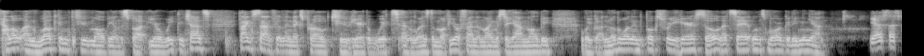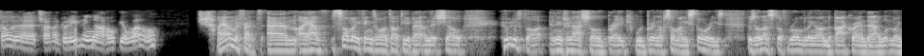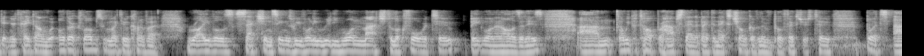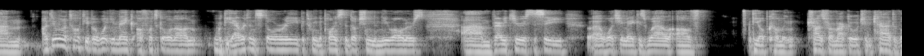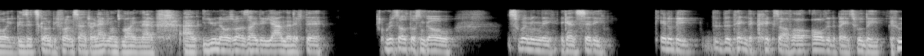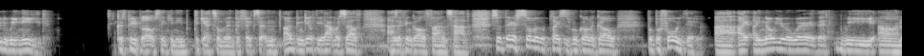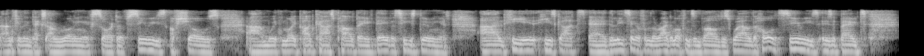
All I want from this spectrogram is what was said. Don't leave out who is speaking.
Speaker 1: Hello and welcome to Molby on the Spot, your weekly chance. Thanks to Anfield Index Pro to hear the wit and wisdom of your friend and mine, Mr. Jan Molby. We've got another one in the books for you here, so let's say it once more. Good evening, Jan.
Speaker 2: Yes, let's go, uh, Trevor. Good evening. I hope you're well.
Speaker 1: I am, my friend. Um, I have so many things I want to talk to you about on this show. Who'd have thought an international break would bring up so many stories? There's a lot of stuff rumbling on the background that I wouldn't mind getting your take on with other clubs. We might do a kind of a rivals section, seeing as we've only really one match to look forward to, big one and all as it is. Um, and we could talk perhaps then about the next chunk of Liverpool fixtures too. But um, I do want to talk to you about what you make of what's going on with the Everton story between the points deduction, the new owners. Um, very curious to see uh, what you make as well of the upcoming transfer market, which we can't avoid because it's going to be front and center in everyone's mind now. And you know as well as I do, Jan, that if the result doesn't go swimmingly against City, it'll be the, the thing that kicks off all, all the debates will be who do we need because people always think you need to get someone in to fix it. And I've been guilty of that myself, as I think all fans have. So there's some of the places we're going to go. But before we do, uh, I, I know you're aware that we on Anfield Index are running a sort of series of shows um, with my podcast, pal Dave Davis. He's doing it. And he, he's got uh, the lead singer from the Ragamuffins involved as well. The whole series is about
